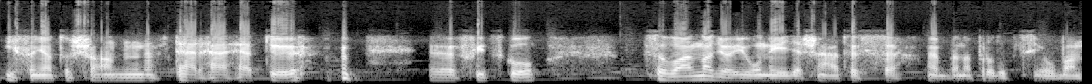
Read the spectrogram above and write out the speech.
iszonyatosan terhelhető fickó. Szóval nagyon jó négyes állt össze ebben a produkcióban.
